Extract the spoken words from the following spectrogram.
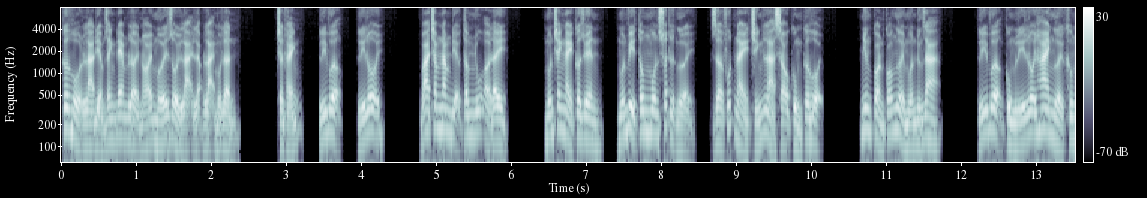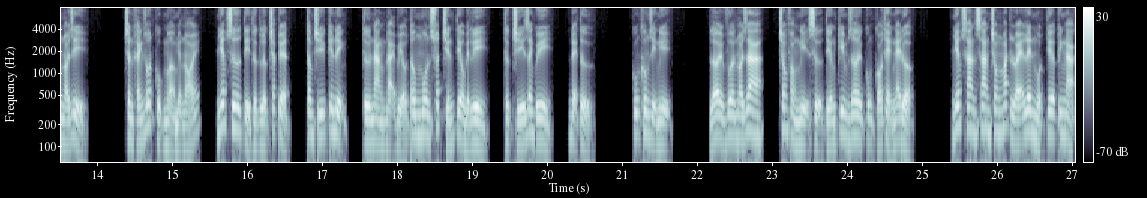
cơ hồ là điểm danh đem lời nói mới rồi lại lặp lại một lần. Trần khánh, lý vượng, lý lỗi ba trăm năm địa tâm nhũ ở đây. Muốn tranh này cơ duyên, muốn vì tông môn xuất lực người, giờ phút này chính là sau cùng cơ hội nhưng còn có người muốn đứng ra. Lý vượng cùng lý lôi hai người không nói gì. Trần khánh rốt cục mở miệng nói, nhiếp sư tỷ thực lực chắc tuyệt, tâm trí kiên định, từ nàng đại biểu tông môn xuất chiến tiêu biệt ly, thực chí danh quy, đệ tử, cũng không dị nghị. Lời vừa nói ra, trong phòng nghị sự tiếng kim rơi cũng có thể nghe được. Nhiếp san san trong mắt lóe lên một tia kinh ngạc,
